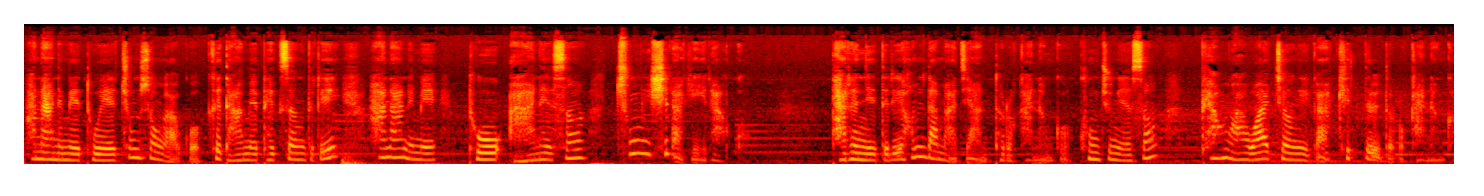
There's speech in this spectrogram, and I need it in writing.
하나님의 도에 충성하고 그 다음에 백성들이 하나님의 도 안에서 충실하게 일하고 다른 이들이 험담하지 않도록 하는 것, 궁중에서 평화와 정의가 깃들도록 하는 것,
